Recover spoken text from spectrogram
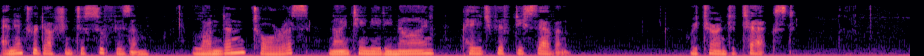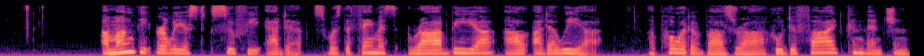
An Introduction to Sufism, London, Tauris, 1989, page 57. Return to text. Among the earliest Sufi adepts was the famous Rabia al-Adawiya, a poet of Basra who defied convention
